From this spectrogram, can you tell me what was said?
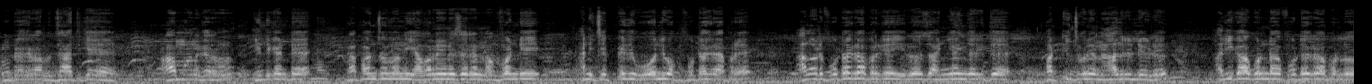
ఫోటోగ్రాఫర్ జాతికే అవమానకరం. ఎందుకంటే ప్రపంచంలోని ఎవరినైనా సరే నవ్వండి అని చెప్పేది ఓన్లీ ఒక ఫోటోగ్రాఫరే. అలాంటి ఫోటోగ్రాఫర్కే ఈరోజు అన్యాయం జరిగితే పట్టించుకునే నాదులు లేడు. అది కాకుండా ఫోటోగ్రాఫర్లు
